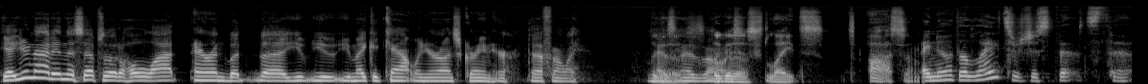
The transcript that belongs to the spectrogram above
yeah. You're not in this episode a whole lot, Aaron, but uh, you you you make it count when you're on screen here. Definitely. Look As- at those. as Look at those lights. It's awesome. I know the lights are just that's the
